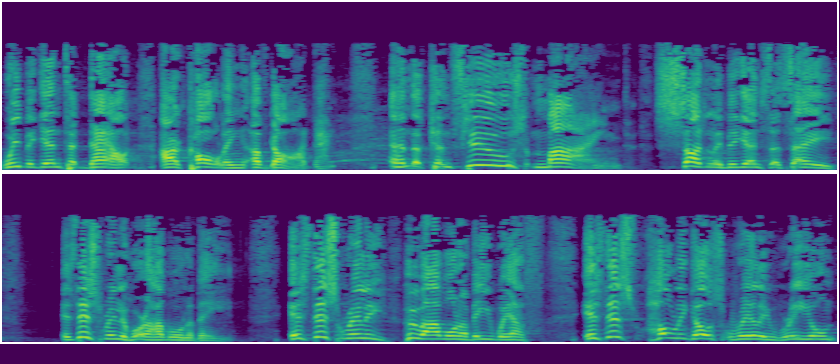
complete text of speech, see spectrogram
We begin to doubt our calling of God. And the confused mind suddenly begins to say, is this really where I want to be? Is this really who I want to be with? Is this Holy Ghost really real?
